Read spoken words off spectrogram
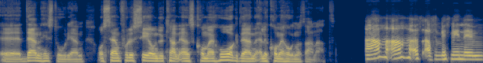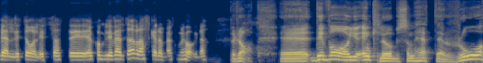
eh, den historien och sen får du se om du kan ens komma ihåg den eller komma ihåg något annat. Ja, ja, alltså, mitt minne är väldigt dåligt så att, eh, jag kommer bli väldigt överraskad om jag kommer ihåg det. Bra. Eh, det var ju en klubb som hette Raw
